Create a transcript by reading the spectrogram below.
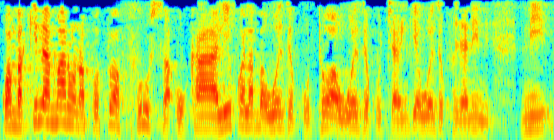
Kwamba kila mara unapopewa fursa ukaalikwa labda uweze kutoa uweze kuchangia uweze kufanya nini? Ni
